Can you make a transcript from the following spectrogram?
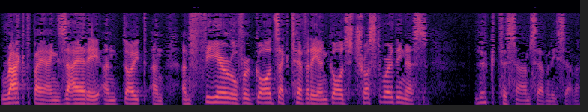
racked by anxiety and doubt and, and fear over God's activity and God's trustworthiness, look to Psalm 77.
